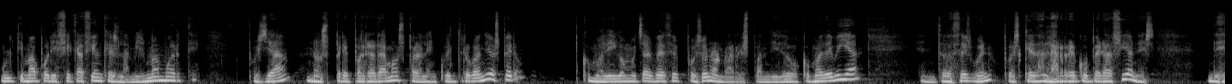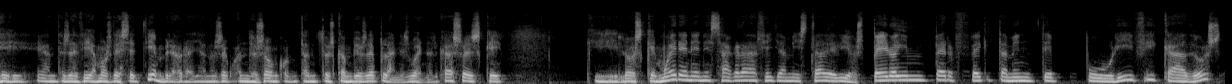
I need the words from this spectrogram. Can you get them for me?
última purificación que es la misma muerte, pues ya nos preparáramos para el encuentro con Dios, pero como digo muchas veces, pues uno no ha respondido como debía, entonces bueno, pues quedan las recuperaciones de antes decíamos de septiembre, ahora ya no sé cuándo son con tantos cambios de planes. Bueno, el caso es que y los que mueren en esa gracia y amistad de Dios, pero imperfectamente purificados,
